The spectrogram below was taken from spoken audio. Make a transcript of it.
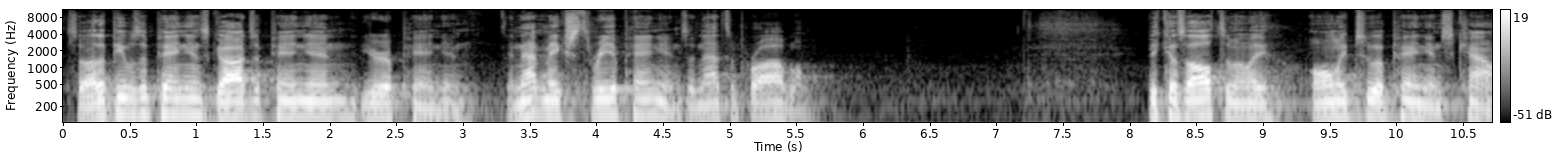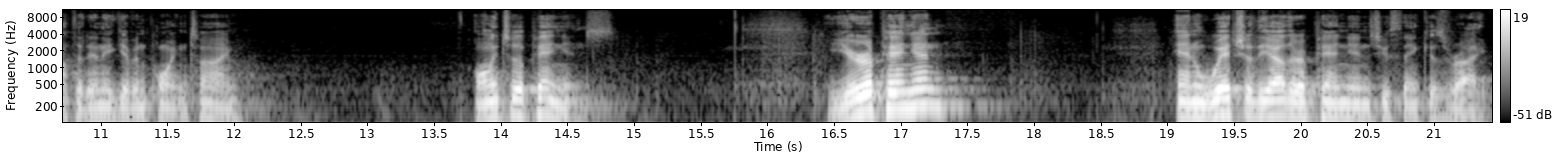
So, other people's opinions, God's opinion, your opinion. And that makes three opinions, and that's a problem. Because ultimately, only two opinions count at any given point in time. Only two opinions. Your opinion and which of the other opinions you think is right.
